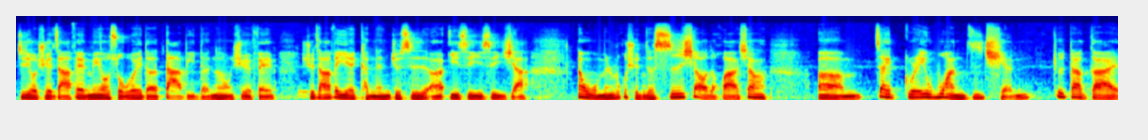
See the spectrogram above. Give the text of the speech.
只有学杂费，没有所谓的大笔的那种学费。学杂费也可能就是呃意思意思一下。那我们如果选择私校的话，像嗯，在 Grade One 之前，就大概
